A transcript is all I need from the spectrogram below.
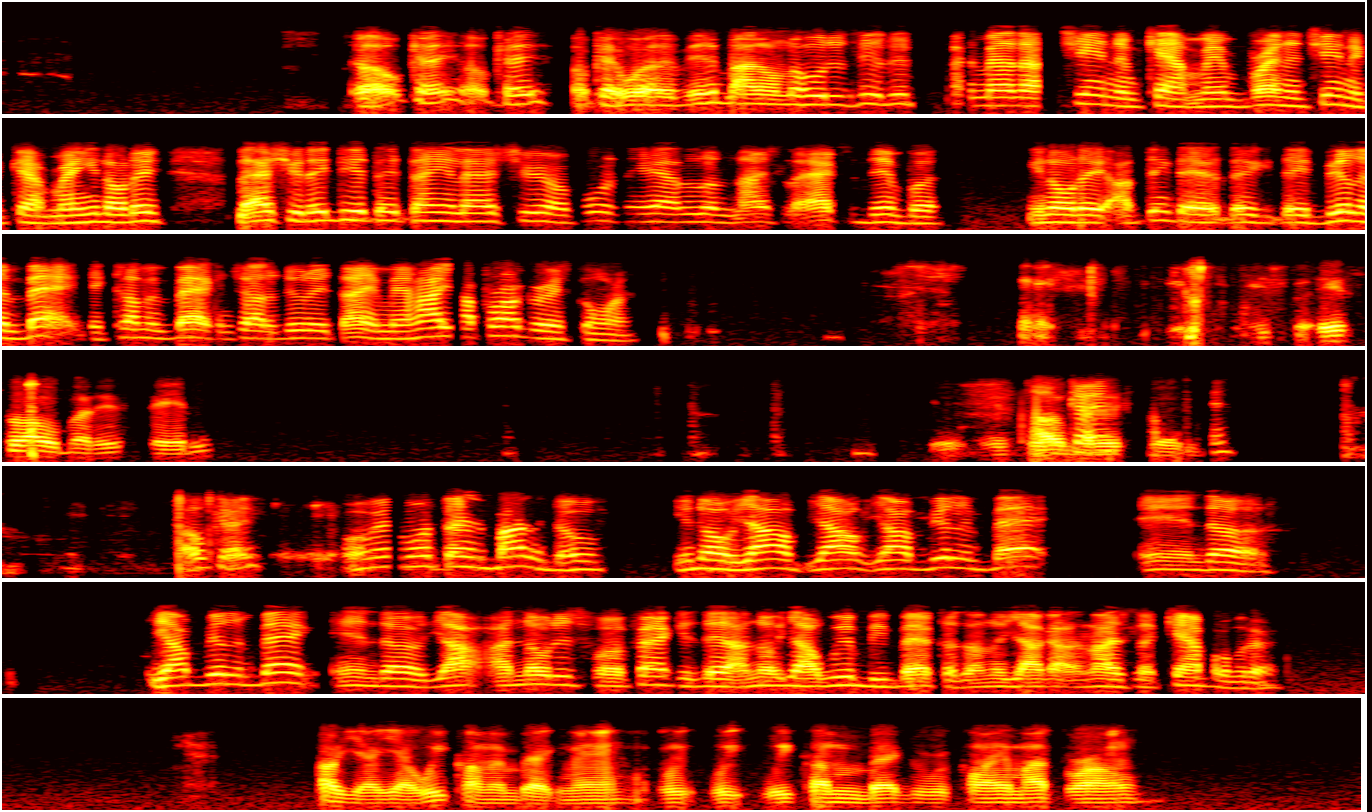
Okay, okay, okay. Well, if anybody don't know who this is, this is man out Chinham Camp, man, Brandon Chinham Camp, man. You know they last year they did their thing last year. Unfortunately, they had a little nice little accident, but you know they I think they they they building back. They coming back and try to do their thing, man. How y'all progress going? It's, it's slow, but it's steady. it's slow, okay. but it's steady. Okay. Well, man, one thing about it though, you know, y'all y'all y'all building back, and uh y'all building back, and uh y'all. I know this for a fact is that I know y'all will be back because I know y'all got a nice little camp over there. Oh yeah, yeah, we coming back, man. We we we coming back to reclaim our throne.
